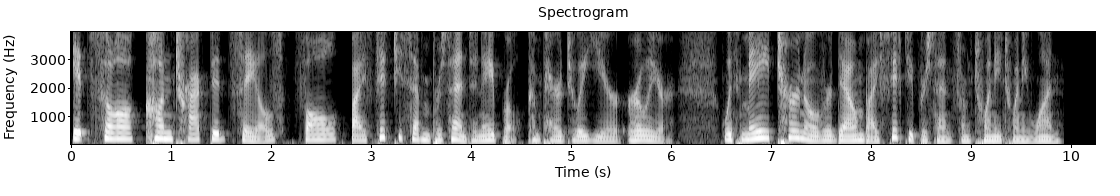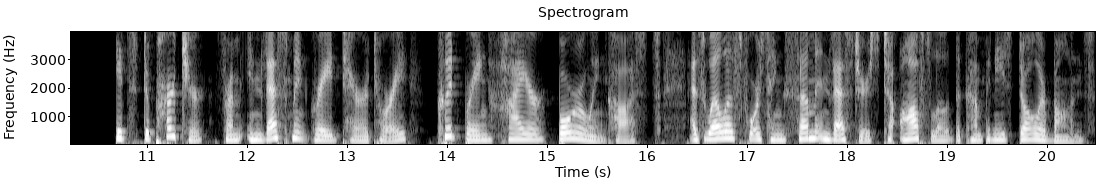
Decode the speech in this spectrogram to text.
It saw contracted sales fall by 57% in April compared to a year earlier, with May turnover down by 50% from 2021. Its departure from investment grade territory could bring higher borrowing costs, as well as forcing some investors to offload the company's dollar bonds.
